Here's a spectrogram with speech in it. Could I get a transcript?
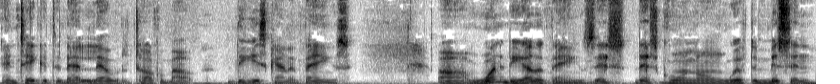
and take it to that level to talk about these kind of things. Uh, one of the other things that's that's going on with the missing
